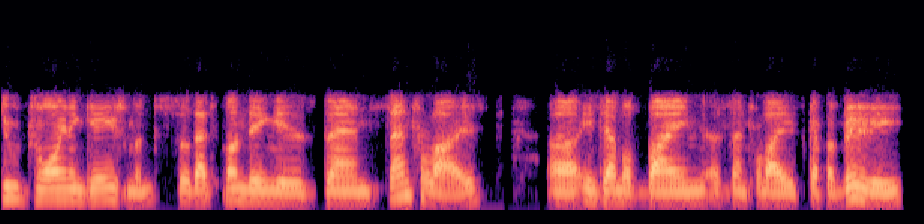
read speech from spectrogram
do joint engagements so that funding is then centralized uh, in terms of buying a centralized capability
